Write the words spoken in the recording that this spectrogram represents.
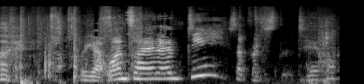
Okay, we got one side empty, except for just the tail.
